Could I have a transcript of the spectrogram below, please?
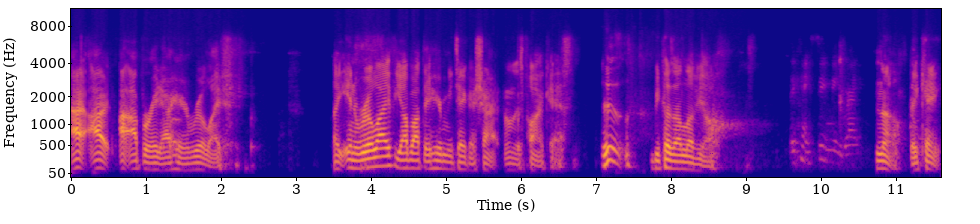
I I, I operate out here in real life. Like in real life, y'all about to hear me take a shot on this podcast because I love y'all. They can't see me, right? No, they can't,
